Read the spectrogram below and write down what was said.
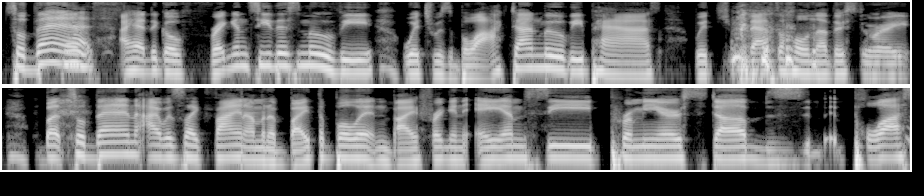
So then Yes. I had to go friggin' see this movie, which was blocked on Movie Pass, which that's a whole nother story. But so then I was like, fine, I'm gonna bite the bullet and buy friggin' AMC Premiere Stubs Plus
